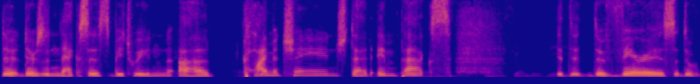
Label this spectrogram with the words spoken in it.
there, there's a nexus between uh, climate change that impacts the, the various the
